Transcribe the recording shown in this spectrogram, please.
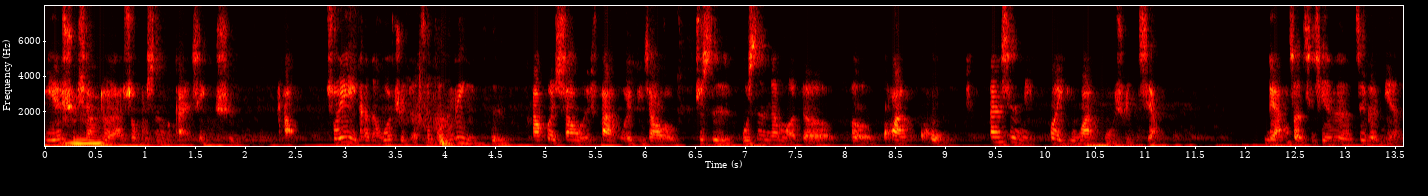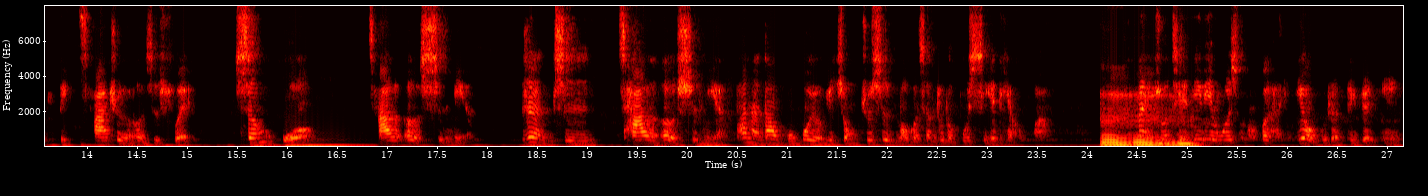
也许相对来说不是那么感兴趣。好，所以可能我举的这个例子，它会稍微范围比较，就是不是那么的呃宽阔。但是你会一万步去讲，两者之间的这个年龄差距了二十岁，生活差了二十年，认知差了二十年，他难道不会有一种就是某个程度的不协调吗？嗯，那你说姐弟恋为什么会很诱人的原因？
